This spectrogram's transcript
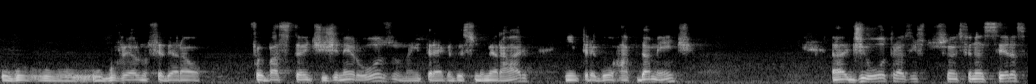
o, o, o, governo federal foi bastante generoso na entrega desse numerário e entregou rapidamente. Ah, de outras instituições financeiras,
